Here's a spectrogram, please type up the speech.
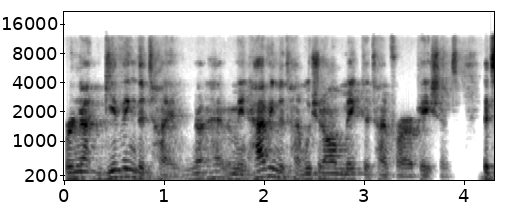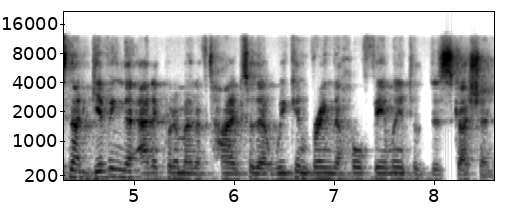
or not giving the time not have, i mean having the time we should all make the time for our patients it's not giving the adequate amount of time so that we can bring the whole family into the discussion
